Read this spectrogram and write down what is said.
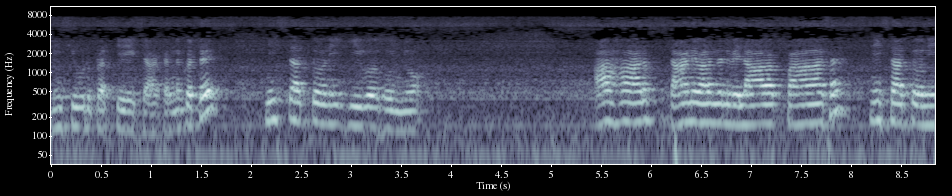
මේ සිවුරු ප්‍රතිවේක්ෂා කරනකොට නිස්සත්ෝනි ජීවෝ ශුන්‍යෝ ආහාර දාහනේ වළඳන වේලාවක් පාස නිස්සත්ෝනි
